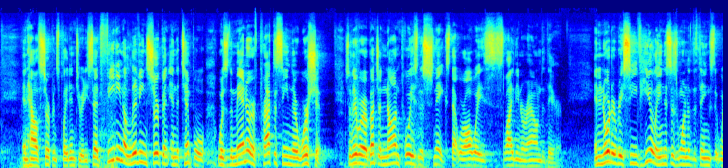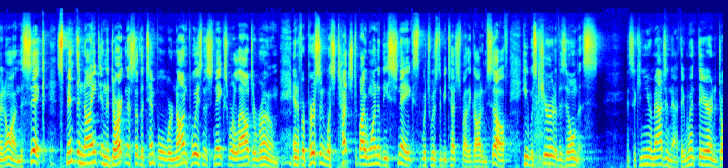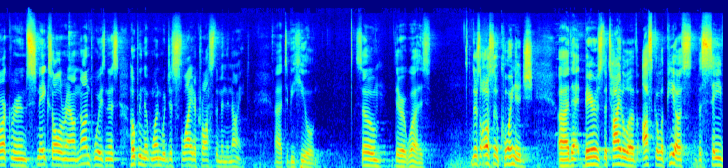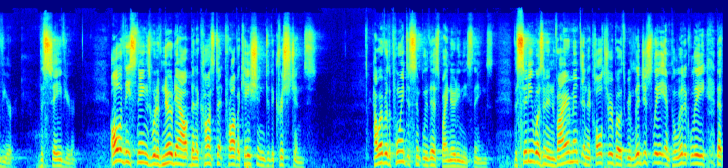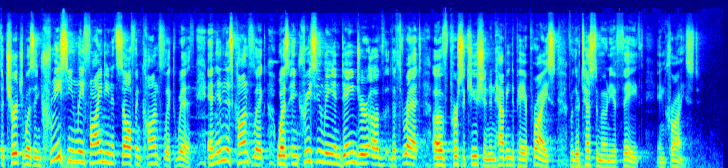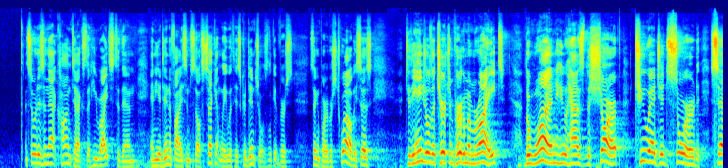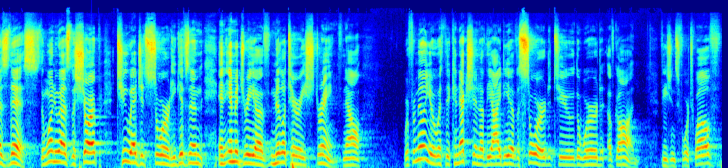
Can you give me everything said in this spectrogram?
and how serpents played into it. He said, Feeding a living serpent in the temple was the manner of practicing their worship. So there were a bunch of non poisonous snakes that were always slithing around there. And in order to receive healing, this is one of the things that went on. The sick spent the night in the darkness of the temple where non poisonous snakes were allowed to roam. And if a person was touched by one of these snakes, which was to be touched by the God himself, he was cured of his illness. And so, can you imagine that? They went there in a dark room, snakes all around, non poisonous, hoping that one would just slide across them in the night uh, to be healed. So, there it was. There's also coinage uh, that bears the title of Asclepios, the Savior. The Savior. All of these things would have no doubt been a constant provocation to the Christians. However, the point is simply this by noting these things. The city was an environment and a culture, both religiously and politically, that the church was increasingly finding itself in conflict with. And in this conflict was increasingly in danger of the threat of persecution and having to pay a price for their testimony of faith in Christ. And so it is in that context that he writes to them and he identifies himself, secondly, with his credentials. Look at verse, second part of verse 12. He says, To the angel of the church in Pergamum, write, the one who has the sharp, two edged sword says this. The one who has the sharp, two edged sword, he gives them an imagery of military strength. Now, we're familiar with the connection of the idea of a sword to the word of God. Ephesians 4:12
